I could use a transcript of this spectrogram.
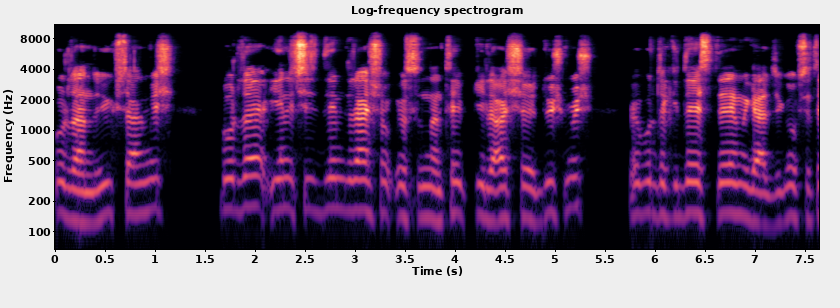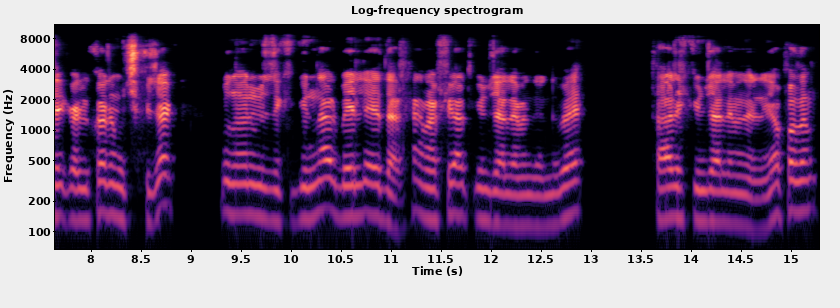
Buradan da yükselmiş. Burada yeni çizdiğim direnç noktasından tepkiyle aşağıya düşmüş ve buradaki desteğe mi gelecek yoksa tekrar yukarı mı çıkacak? Bunu önümüzdeki günler belli eder. Hemen fiyat güncellemelerini ve tarih güncellemelerini yapalım.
